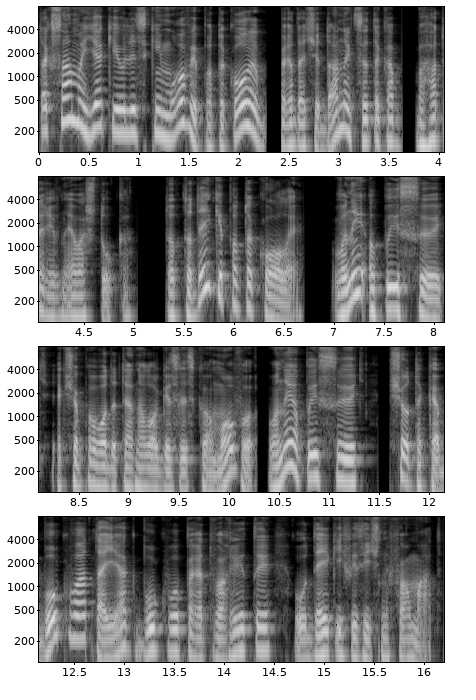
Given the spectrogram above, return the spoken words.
Так само, як і у людській мові, протоколи передачі даних це така багаторівнева штука. Тобто деякі протоколи вони описують, якщо проводити аналогію з людською мовою, вони описують, що таке буква та як букву перетворити у деякий фізичний формат,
